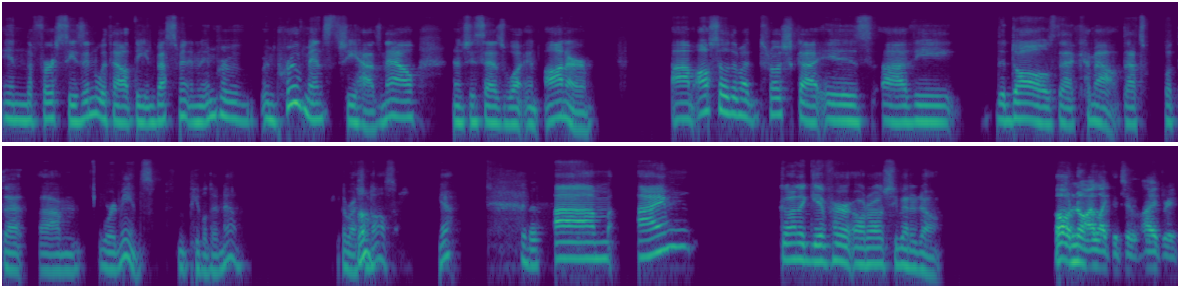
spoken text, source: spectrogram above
in the first season without the investment and improve, improvements she has now. And she says, what an honor. Um, also, the Matroshka is uh, the the dolls that come out. That's what that um, word means. People didn't know. The Russian oh. dolls. Yeah. Okay. Um, I'm gonna give her Oro, she better don't. Oh no, I like it too. I agree.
